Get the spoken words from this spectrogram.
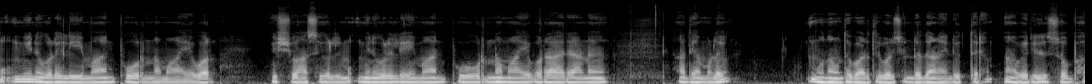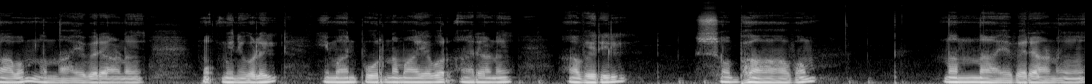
മുഅ്മിനുകളിൽ ഈമാൻ പൂർണമായവർ. വിശ്വാസികളിൽ മുഅ്മിനുകളിൽ ഈമാൻ പൂർണമായവർ ആരാണ്? അത് നമ്മൾ മൂന്നാമത്തെ പാഠത്തിൽ പഠിച്ചിട്ടുണ്ട്. ഇതാണ് അതിന്റെ ഉത്തരം. അവരിൽ സ്വഭാവം നന്നായവരാണ്. മുഅ്മിനുകളിൽ ഇമാൻ പൂർണമായവർ ആരാണ്? അവരിൽ സ്വഭാവം നന്നായവരാണ്.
